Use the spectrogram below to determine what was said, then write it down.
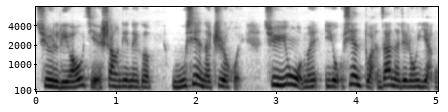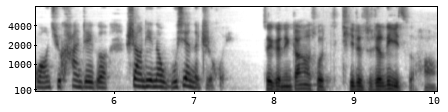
去了解上帝那个无限的智慧，去用我们有限短暂的这种眼光去看这个上帝那无限的智慧。这个您刚刚所提的这些例子哈，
